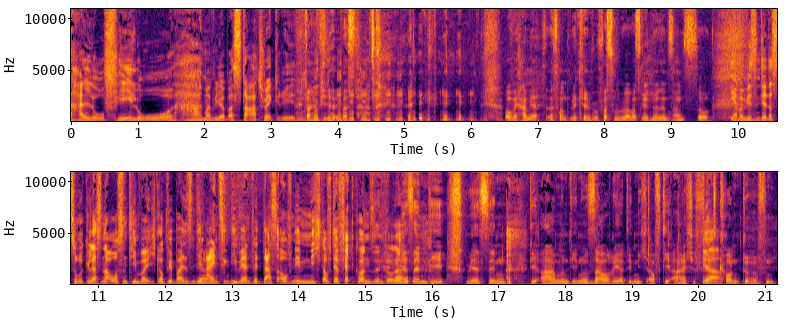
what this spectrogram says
Hallo Felo. Ah, mal wieder über Star Trek reden. Mal wieder über Star Trek. oh, wir haben ja, was, über was reden wir denn sonst so? Ja, aber wir sind ja das zurückgelassene Außenteam, weil ich glaube, wir beide sind die ja. einzigen, die während wir das aufnehmen, nicht auf der FedCon sind, oder? Wir sind die, wir sind die armen Dinosaurier, die nicht auf die Arche FedCon ja. dürfen.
